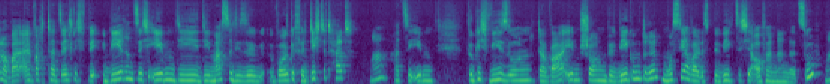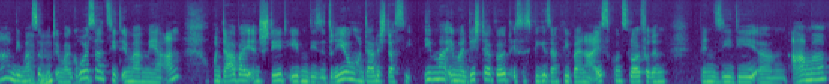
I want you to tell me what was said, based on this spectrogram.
Genau, weil einfach tatsächlich, während sich eben die, die Masse, diese Wolke verdichtet hat, ne, hat sie eben wirklich wie so ein, da war eben schon Bewegung drin, muss ja, weil es bewegt sich ja aufeinander zu. Ne, die Masse Mhm. wird immer größer, zieht immer mehr an und dabei entsteht eben diese Drehung und dadurch, dass sie immer, immer dichter wird, ist es wie gesagt wie bei einer Eiskunstläuferin, wenn sie die ähm, Arme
